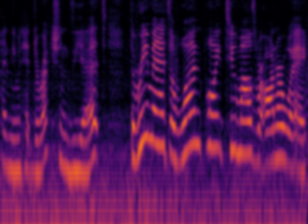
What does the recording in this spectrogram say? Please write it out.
I didn't even hit directions yet. Three minutes of 1.2 miles. We're on our way.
